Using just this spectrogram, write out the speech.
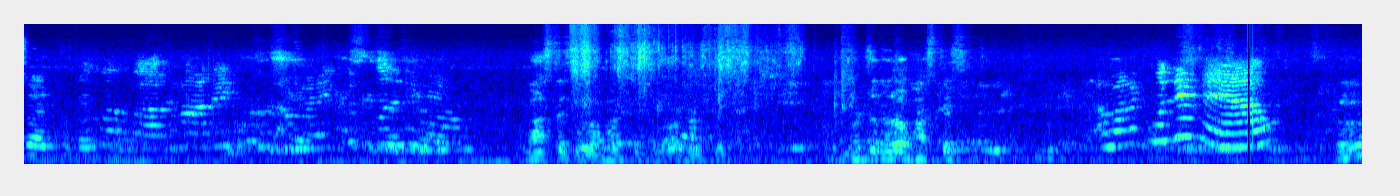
জয়েন হবে ভাসতেছিল ভাসতেছিল ভাসতেছে। ধৈর্য ধরো ভাসতেছে। হুম?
